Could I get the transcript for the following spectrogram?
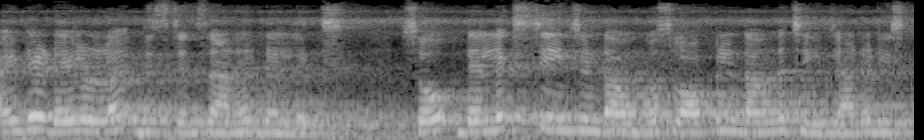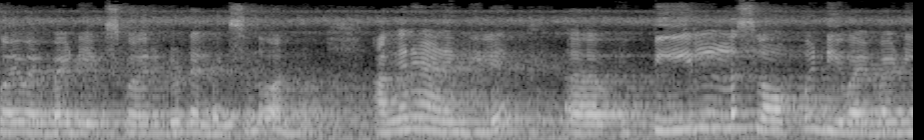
അതിൻ്റെ ഇടയിലുള്ള ഡിസ്റ്റൻസ് ആണ് del x so del x change ഉണ്ടാവുമ്പോൾ സ്ലോപ്പിൽ ഉണ്ടാകുന്ന ചേഞ്ച് ആണ് d square y by d x square into del x എന്ന് പറഞ്ഞു അങ്ങനെയാണെങ്കിൽ പിയിലുള്ള slope d y by d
